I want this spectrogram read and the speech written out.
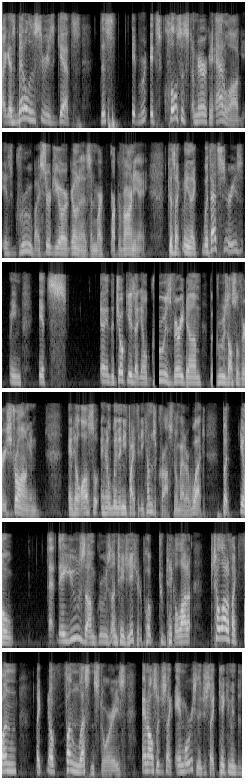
I guess metal as a series gets this it, its closest American analog is Groo by Sergio Aragonés and Mark Mark Evanier. Because like I mean like with that series, I mean it's I mean, the joke is that you know Groo is very dumb, but Groo is also very strong, and and he'll also and he'll win any fight that he comes across, no matter what. But you know that they use um Groo's unchanging nature to poke, to take a lot of to tell a lot of like fun like you know fun lesson stories, and also just like and more recently just like take him into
